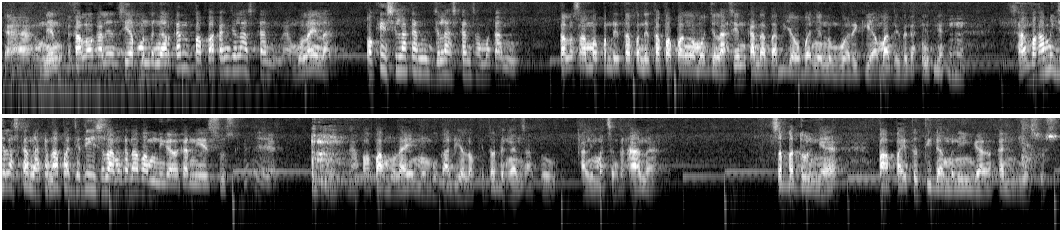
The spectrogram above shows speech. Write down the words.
Nah, kemudian kalau kalian siap mendengarkan, papa akan jelaskan. Nah, mulailah. Oke, silakan jelaskan sama kami kalau sama pendeta-pendeta papa nggak mau jelasin karena tadi jawabannya nunggu hari kiamat itu kan gitu ya. Sama kami jelaskan lah kenapa jadi Islam, kenapa meninggalkan Yesus. Iya. nah, papa mulai membuka dialog itu dengan satu kalimat sederhana. Sebetulnya papa itu tidak meninggalkan Yesus.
